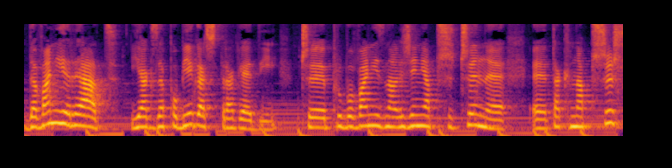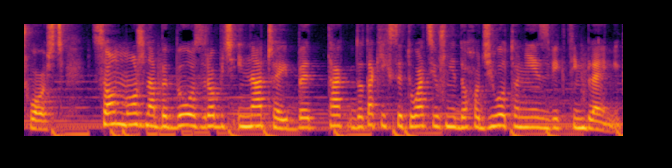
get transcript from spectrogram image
Dawanie rad, jak zapobiegać tragedii, czy próbowanie znalezienia przyczyny e, tak na przyszłość, co można by było zrobić inaczej, by tak, do takich sytuacji już nie dochodziło, to nie jest victim blaming.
